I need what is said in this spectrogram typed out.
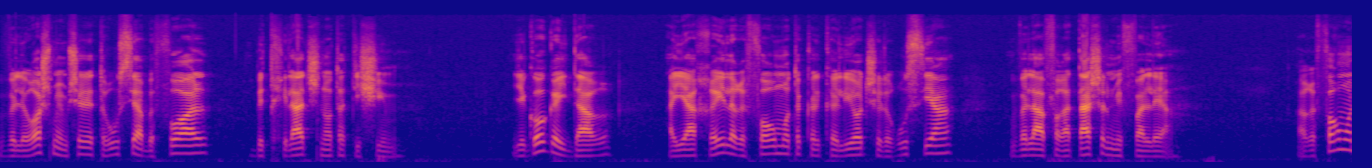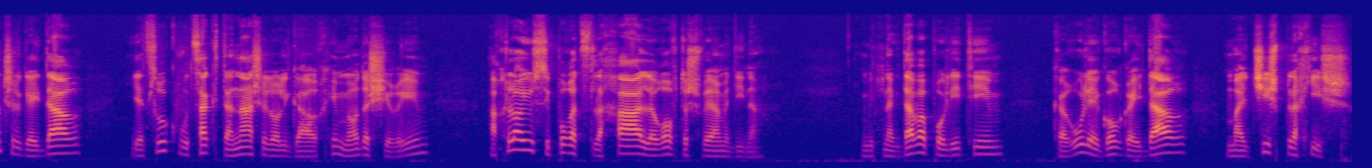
ולראש ממשלת רוסיה בפועל בתחילת שנות התשעים. יגור גיידר היה אחראי לרפורמות הכלכליות של רוסיה ולהפרטה של מפעליה. הרפורמות של גיידר יצרו קבוצה קטנה של אוליגרכים מאוד עשירים, אך לא היו סיפור הצלחה לרוב תושבי המדינה. מתנגדיו הפוליטיים קראו ליגור גיידר מלצ'יש פלחיש,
